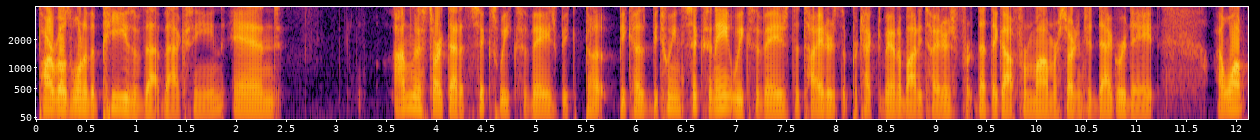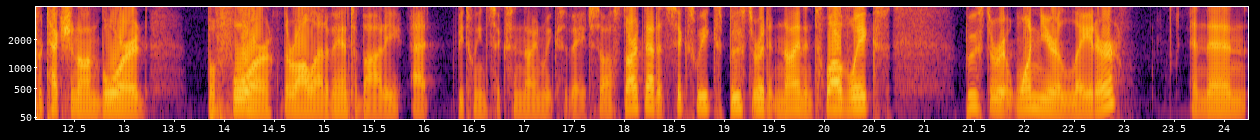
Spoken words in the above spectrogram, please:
Parvo is one of the P's of that vaccine, and I'm going to start that at six weeks of age uh, because between six and eight weeks of age, the titers, the protective antibody titers for, that they got from mom, are starting to degrade. I want protection on board before they're all out of antibody at between six and nine weeks of age. So I'll start that at six weeks, booster it at nine and 12 weeks, booster it one year later, and then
